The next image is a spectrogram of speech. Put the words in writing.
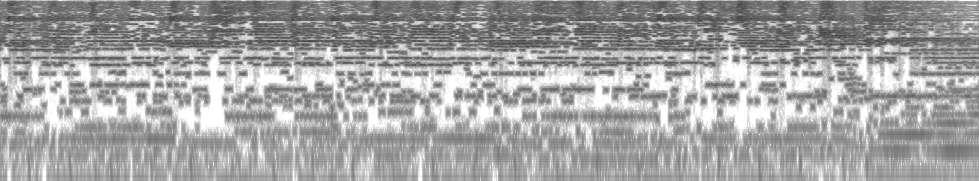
Thank you.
